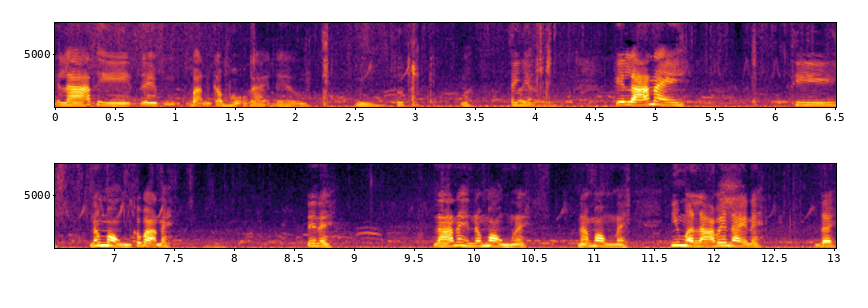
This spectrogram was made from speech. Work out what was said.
Cái lá thì đây bạn cầm hộ cái để mình tốt tốt Vâng, đây nhá. Cái lá này thì nó mỏng các bạn này. Đây này. Lá này nó mỏng này. Lá mỏng này. Nhưng mà lá bên này này. Đây.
